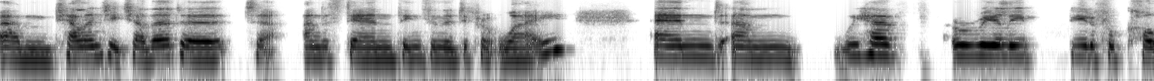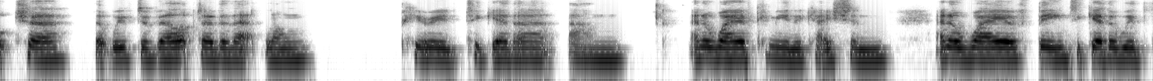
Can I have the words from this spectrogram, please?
um, challenge each other to to understand things in a different way, and um, we have a really beautiful culture that we've developed over that long period together. Um, and a way of communication and a way of being together with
